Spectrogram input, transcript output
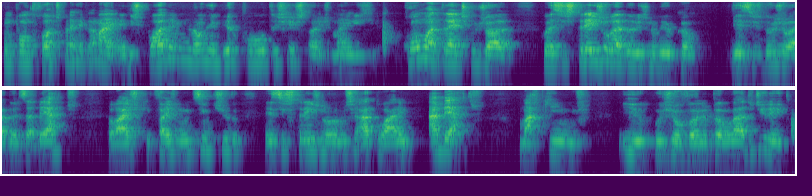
um ponto forte para reclamar. Eles podem não render com outras questões, mas como o Atlético joga com esses três jogadores no meio campo e esses dois jogadores abertos, eu acho que faz muito sentido esses três nomes atuarem abertos. Marquinhos e o Giovanni pelo lado direito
